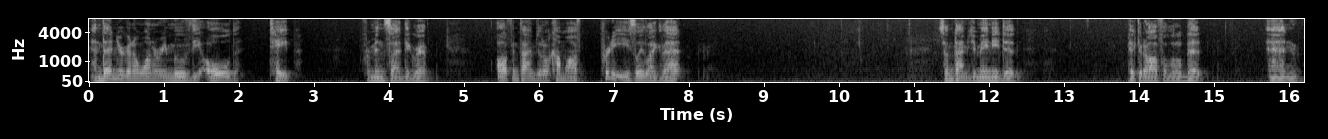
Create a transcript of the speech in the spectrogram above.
And then you're going to want to remove the old tape from inside the grip. Oftentimes it'll come off pretty easily like that. Sometimes you may need to pick it off a little bit and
